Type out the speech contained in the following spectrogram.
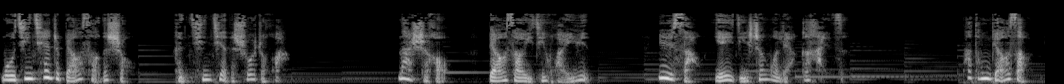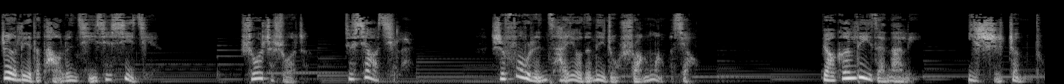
母亲牵着表嫂的手，很亲切的说着话。那时候，表嫂已经怀孕。玉嫂也已经生过两个孩子，他同表嫂热烈的讨论起一些细节，说着说着就笑起来，是妇人才有的那种爽朗的笑。表哥立在那里，一时怔住。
